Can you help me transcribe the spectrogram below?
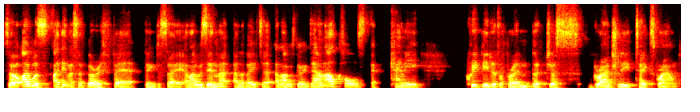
So I was, I think that's a very fair thing to say. And I was in that elevator and I was going down. Alcohol's a canny, creepy little friend that just gradually takes ground.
